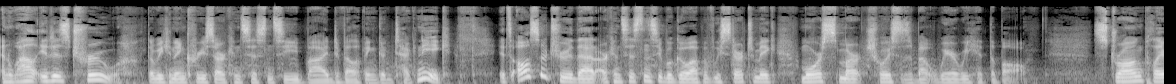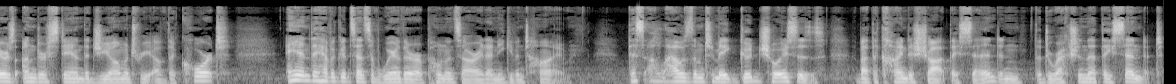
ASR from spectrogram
And while it is true that we can increase our consistency by developing good technique, it's also true that our consistency will go up if we start to make more smart choices about where we hit the ball. Strong players understand the geometry of the court, and they have a good sense of where their opponents are at any given time. This allows them to make good choices about the kind of shot they send and the direction that they send it.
